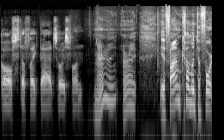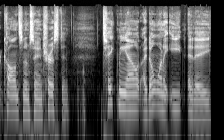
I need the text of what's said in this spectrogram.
golf, stuff like that. It's always fun. All right, all right. If I'm coming to Fort Collins and I'm saying Tristin, take me out. I don't want to eat at a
